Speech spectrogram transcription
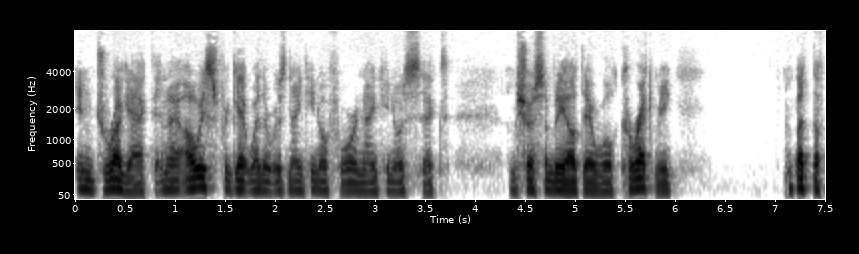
and Drug Act. And I always forget whether it was 1904 or 1906. I'm sure somebody out there will correct me. But the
